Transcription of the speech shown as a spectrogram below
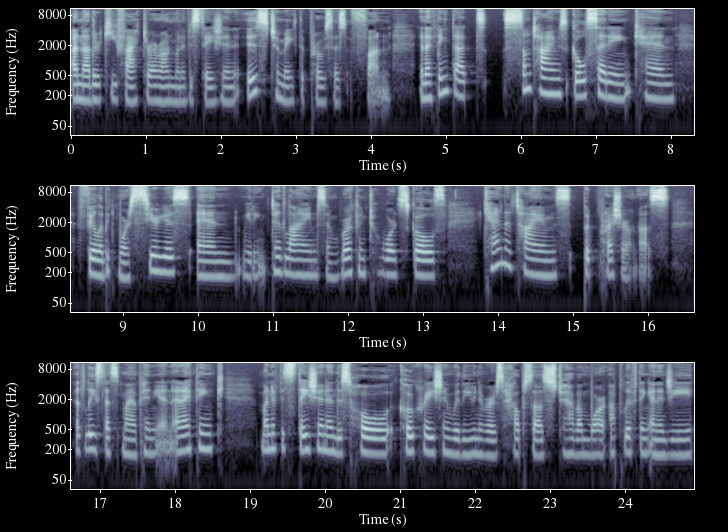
Another key factor around manifestation is to make the process fun. And I think that sometimes goal setting can feel a bit more serious, and meeting deadlines and working towards goals can at times put pressure on us. At least that's my opinion. And I think manifestation and this whole co creation with the universe helps us to have a more uplifting energy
